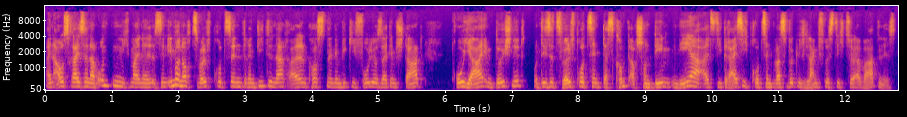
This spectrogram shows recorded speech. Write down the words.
ein Ausreißer nach unten. Ich meine, es sind immer noch 12 Prozent Rendite nach allen Kosten in dem Wikifolio seit dem Start pro Jahr im Durchschnitt. Und diese 12 Prozent, das kommt auch schon dem näher als die 30 Prozent, was wirklich langfristig zu erwarten ist.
